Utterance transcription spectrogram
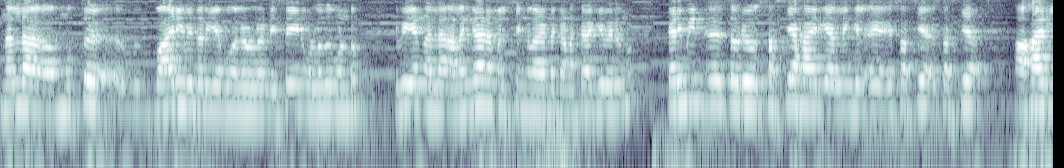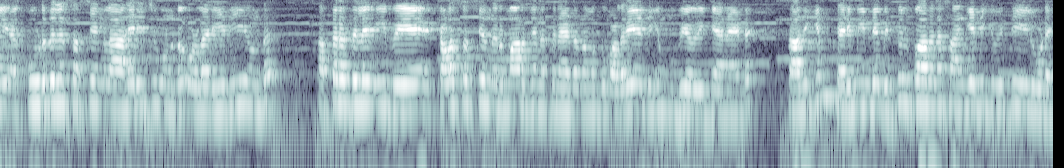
നല്ല മുത്ത് വാരി വിതറിയ പോലെയുള്ള ഡിസൈൻ ഉള്ളതുകൊണ്ടും ഇവയെ നല്ല അലങ്കാര മത്സ്യങ്ങളായിട്ട് കണക്കാക്കി വരുന്നു. കരിമീൻ ഒരു സസ്യാഹാരി അല്ലെങ്കിൽ സസ്യ സസ്യ ആഹാരി കൂടുതലും സസ്യങ്ങൾ ആഹരിച്ചുകൊണ്ട് ഉള്ള രീതിയുണ്ട്. അത്തരത്തിൽ ഇവയെ കളസസ്യ നിർമ്മാർജനത്തിനായിട്ട് നമുക്ക് വളരെയധികം ഉപയോഗിക്കാനായിട്ട് സാധിക്കും. കരിമീന്റെ വിത്തുൽപാദന സാങ്കേതിക വിദ്യയിലൂടെ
